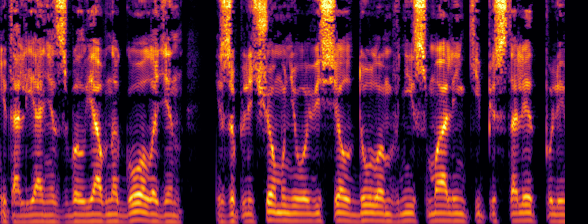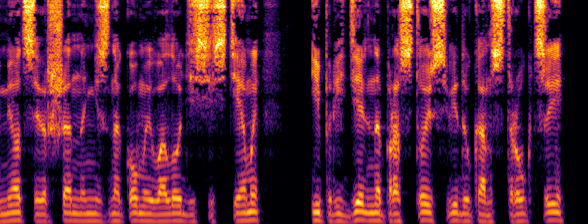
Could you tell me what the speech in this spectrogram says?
Итальянец был явно голоден, и за плечом у него висел дулом вниз маленький пистолет-пулемет совершенно незнакомой Володе системы и предельно простой с виду конструкции,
